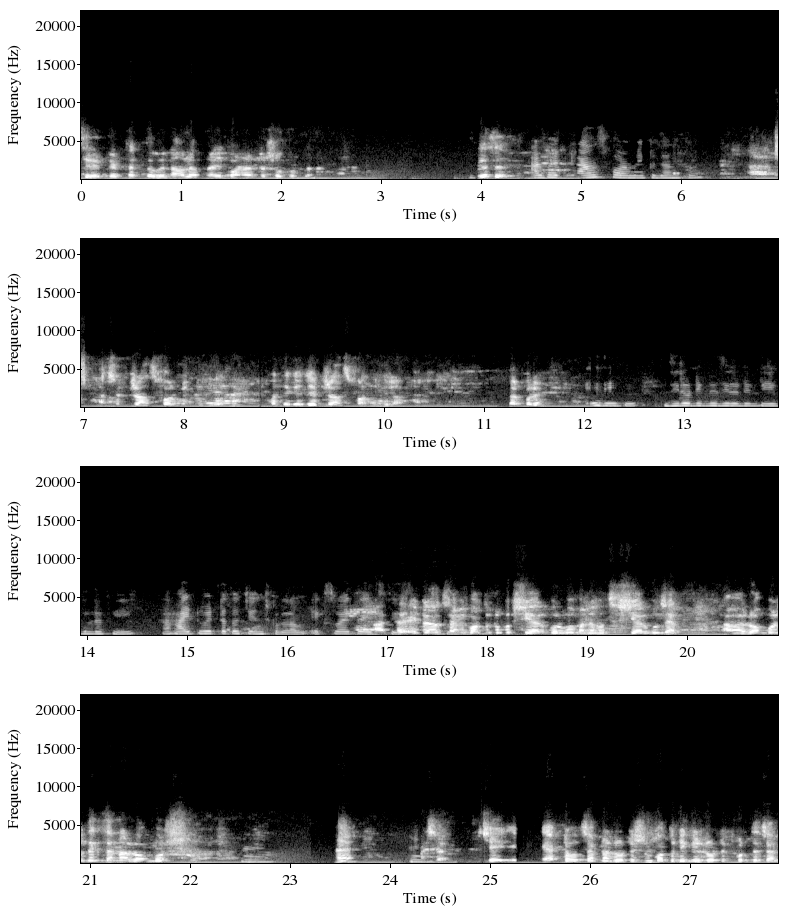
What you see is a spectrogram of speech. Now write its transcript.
সিলেক্টেড থাকতে হবে, না হলে আপনার এই কর্নারটা শো করবে না। ঠিক আছে? আর ভাই ট্রান্সফর্ম একটু জানতো। আচ্ছা ট্রান্সফর্মিং ওখান থেকে যে ট্রান্সফর্মিং দিলাম। তারপরে? এই যে জিরো ডিগ্রি জিরো ডিগ্রি এগুলো কি? হাইট ওয়েটটা তো চেঞ্জ করলাম। এক্স ওয়াই তো আচ্ছা এটা হচ্ছে আমি কতটুকু শেয়ার করব? মানে হচ্ছে শেয়ার বুঝেন আমার রম্বস দেখছেন না? রম্বস হ্যাঁ। হ্যাঁ? হ্যাঁ। আচ্ছা সেই একটা হচ্ছে আপনার রোটেশন কত ডিগ্রি রোটেট করতে চান?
